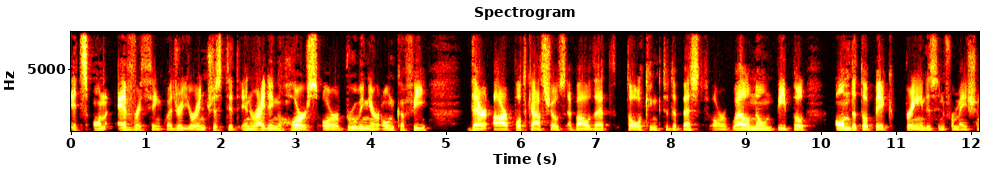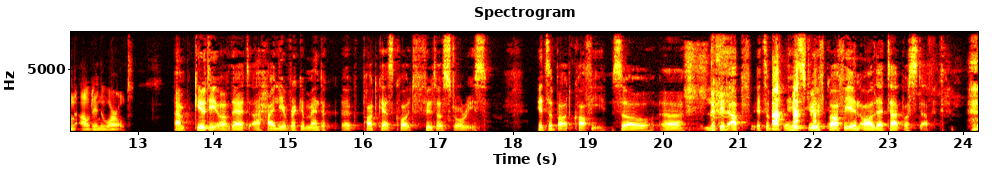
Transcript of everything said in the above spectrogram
it's on everything whether you're interested in riding a horse or brewing your own coffee there are podcast shows about that talking to the best or well-known people on the topic bringing this information out in the world. I'm guilty of that. I highly recommend a, a podcast called filter stories. It's about coffee. So uh, look it up. It's about the history of coffee and all that type of stuff.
